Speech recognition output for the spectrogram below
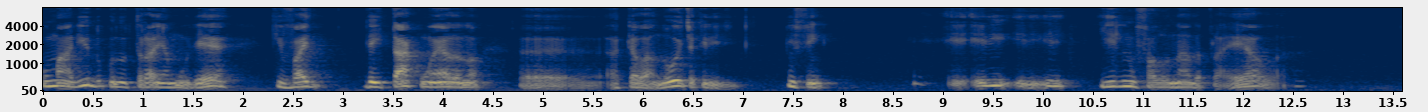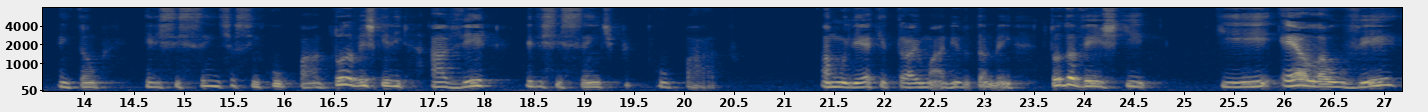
O marido, quando trai a mulher, que vai deitar com ela é, aquela noite, aquele, enfim, ele, ele, e ele não falou nada para ela. Então, ele se sente assim culpado. Toda vez que ele a vê ele se sente culpado. A mulher que trai o marido também. Toda vez que, que ela o vê,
